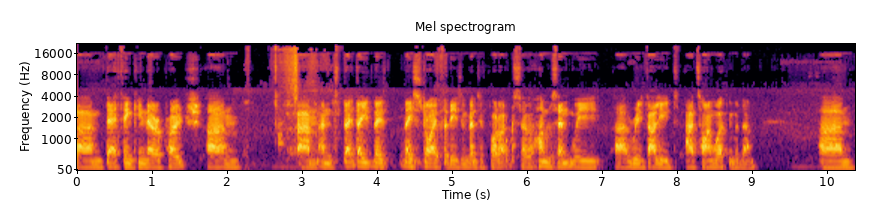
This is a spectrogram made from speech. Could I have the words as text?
um, their thinking, their approach. Um, um, and they, they, they, they, strive for these inventive products. So 100% we uh, really valued our time working with them. Um,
